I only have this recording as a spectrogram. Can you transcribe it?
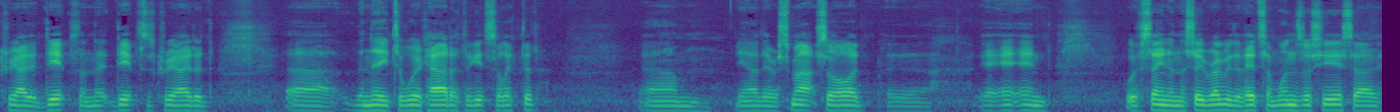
created depth, and that depth has created uh, the need to work harder to get selected. Um, you know they're a smart side, uh, a- and we've seen in the Super Rugby they've had some wins this year. So,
